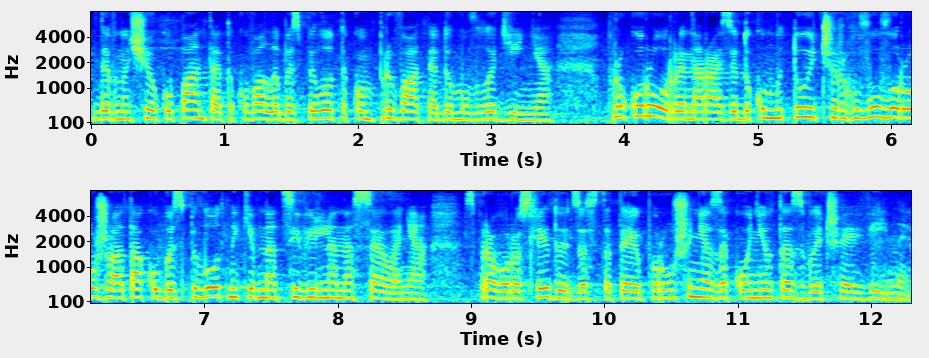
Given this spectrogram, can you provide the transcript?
де вночі окупанти атакували безпілотником приватне домоволодіння. Прокурори наразі документують чергову ворожу атаку безпілотників на цивільне населення. Справу розслідують за статтею порушення законів та звичаїв війни.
